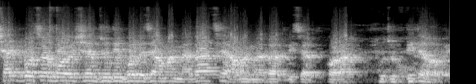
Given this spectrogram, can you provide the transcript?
ষাট বছর বয়সে যদি বলে যে আমার মেধা আছে, আমার মেধার বিচার করার সুযোগ দিতে হবে।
